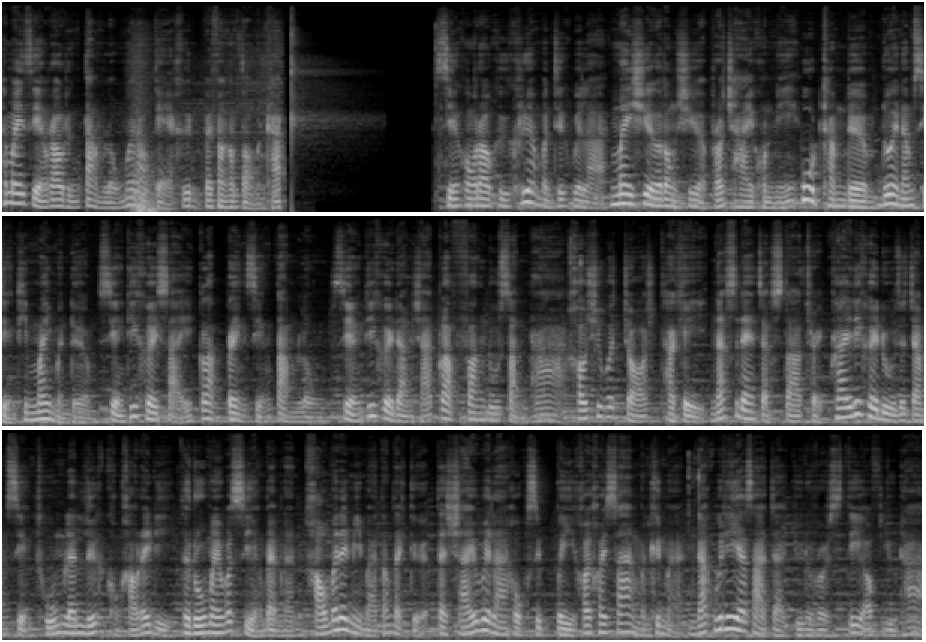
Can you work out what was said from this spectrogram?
ทำไมเสียงเราถึงต่ำลงเมื่อเราแก่ขึ้นไปฟังคำตอบกันครับ เสียงของเราคือเครื่องบันทึกเวลา ไม่เชื่อก็ต้องเชื่อ เพราะชายคนนี้พูดคำเดิมด้วยน้ำเสียงที่ไม่เหมือนเดิม เสียงที่เคยใสกลับเปล่งเสียงต่ำลง เสียงที่เคยดังชัดกลับฟังดูสั่นพร่าเขาชื่อว่าจอร์จทาเคอินักแสดงจาก Star Trek ใครที่เคยดูจะจำเสียงทุ้มและลึกของเขาได้ดี แต่รู้ไหมว่าเสียงแบบนั้น เขาไม่ได้มีมาตั้งแต่เกิด แต่ใช้เวลา 60 ปี ค่อยๆ สร้างมันขึ้นมา นักวิทยาศาสตร์จาก University of Utah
